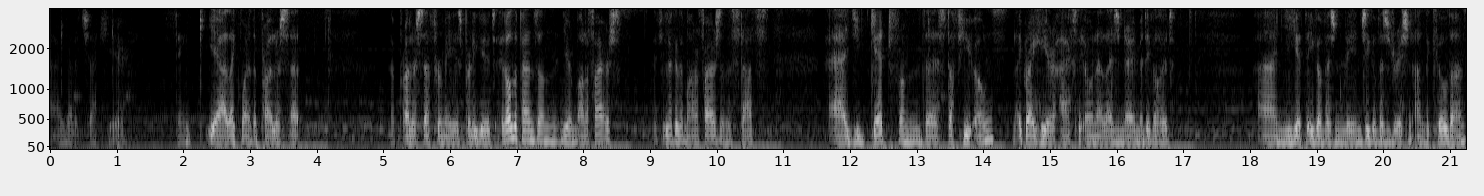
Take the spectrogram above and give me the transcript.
I gotta check here. I think yeah, I like wearing the prowler set. The prowler set for me is pretty good. It all depends on your modifiers. If you look at the modifiers and the stats, uh, you get from the stuff you own. Like right here, I actually own a legendary medieval hood. And you get the Eagle Vision range, Eagle Vision duration, and the cooldown.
